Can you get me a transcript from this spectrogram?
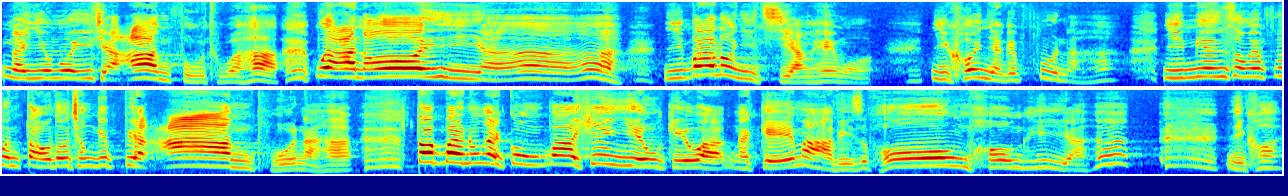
我有没有以前暗糊涂啊？哈，不暗爱你啊，你把到你讲什么？你看人家个粉啊，你面上的粉倒到像个白暗盘啊！哈，大摆拢爱讲话很要求啊，我给马屁是碰碰去呀！哈，你看，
